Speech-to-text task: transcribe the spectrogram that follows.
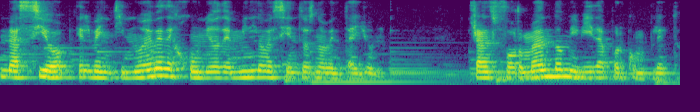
nació el 29 de junio de 1991 transformando mi vida por completo.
